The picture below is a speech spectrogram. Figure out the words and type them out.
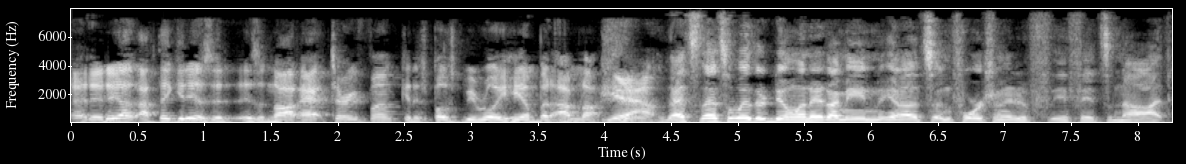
and it is. I think it is. It, is it not at Terry Funk? And it's supposed to be really him, but I'm not sure. Yeah, that's that's the way they're doing it. I mean, you know, it's unfortunate if if it's not.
